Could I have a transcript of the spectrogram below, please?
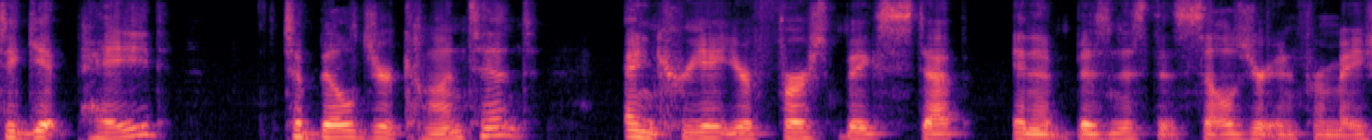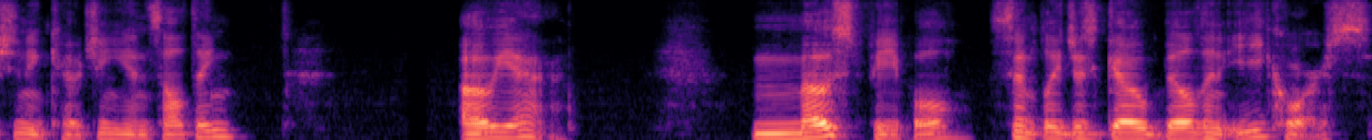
to get paid to build your content and create your first big step in a business that sells your information and coaching and consulting? Oh, yeah. Most people simply just go build an e course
